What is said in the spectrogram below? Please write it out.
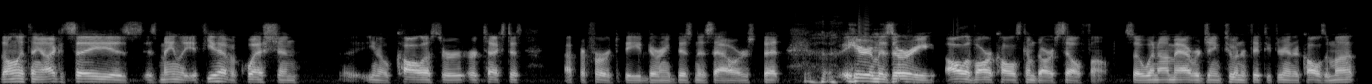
The only thing I could say is is mainly if you have a question, uh, you know, call us or, or text us. I prefer it to be during business hours, but here in Missouri, all of our calls come to our cell phone. So when I'm averaging 250, 300 calls a month,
